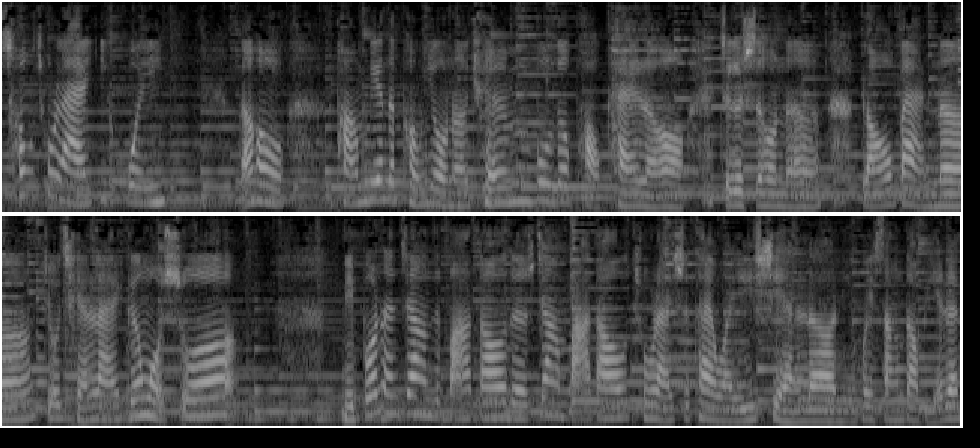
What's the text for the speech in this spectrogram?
抽出来一挥，然后旁边的朋友呢全部都跑开了哦。这个时候呢，老板呢就前来跟我说：“你不能这样子拔刀的，这样拔刀出来是太危险了，你会伤到别人。”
